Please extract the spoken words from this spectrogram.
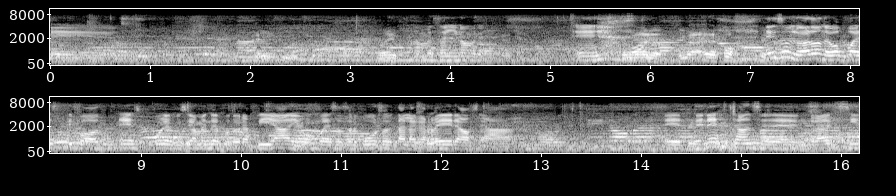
Eh, no me sale el nombre. Eh, bueno, después. es un lugar donde vos podés, tipo, es pura exclusivamente de fotografía y vos podés hacer cursos, está la carrera, o sea. eh, tenés chance de entrar sin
